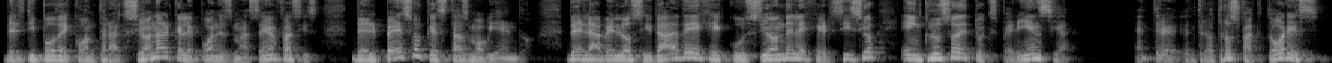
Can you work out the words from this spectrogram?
del tipo de contracción al que le pones más énfasis, del peso que estás moviendo, de la velocidad de ejecución del ejercicio e incluso de tu experiencia, entre, entre otros factores.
